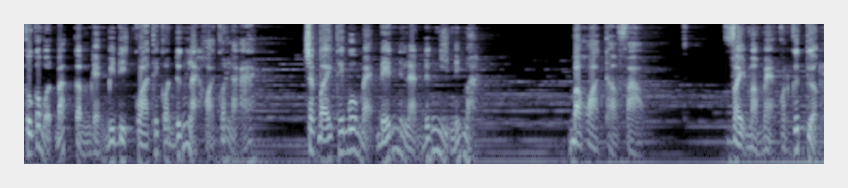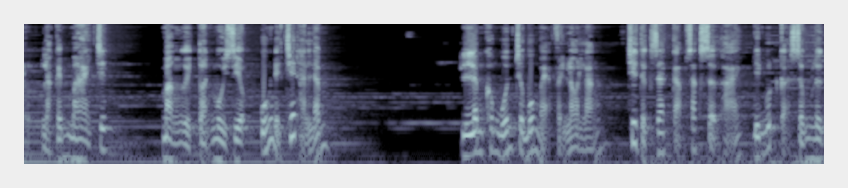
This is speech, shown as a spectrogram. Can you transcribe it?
Cô có một bác cầm đèn pin đi qua Thế con đứng lại hỏi con là ai? Chắc bà ấy thấy bố mẹ đến nên là đứng nhìn ấy mà. Bà Hòa thở phào. Vậy mà mẹ còn cứ tưởng là cái mai chứ. Mà người toàn mùi rượu uống để chết hả Lâm? Lâm không muốn cho bố mẹ phải lo lắng Chứ thực ra cảm giác sợ hãi Đến bút cả sống lưng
